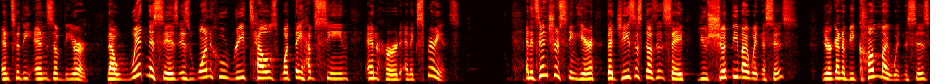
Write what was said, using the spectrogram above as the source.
and to the ends of the earth. Now, witnesses is one who retells what they have seen and heard and experienced. And it's interesting here that Jesus doesn't say, You should be my witnesses. You're going to become my witnesses.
